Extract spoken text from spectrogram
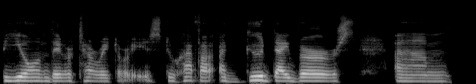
beyond their territories to have a, a good, diverse um,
